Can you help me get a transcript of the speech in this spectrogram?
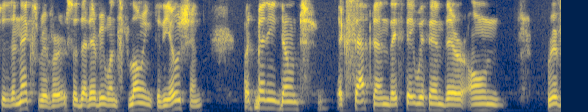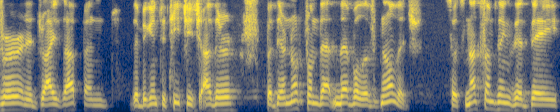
to the next river so that everyone's flowing to the ocean. But many don't accept and they stay within their own river and it dries up and they begin to teach each other but they're not from that level of knowledge. So it's not something that they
